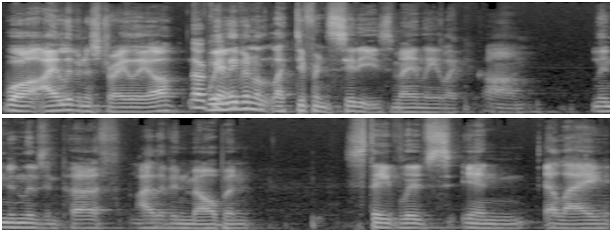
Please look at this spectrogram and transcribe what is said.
Well, I live in Australia. Okay. We live in like different cities mainly. Like um, Linden lives in Perth. I live in Melbourne. Steve lives in LA,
